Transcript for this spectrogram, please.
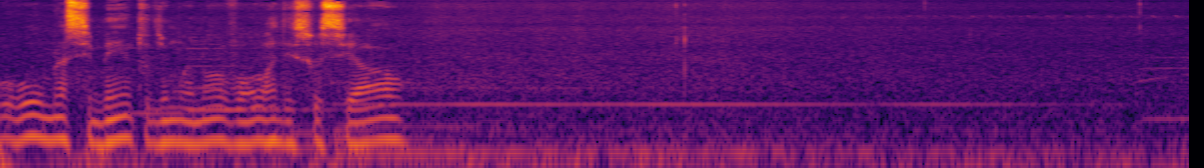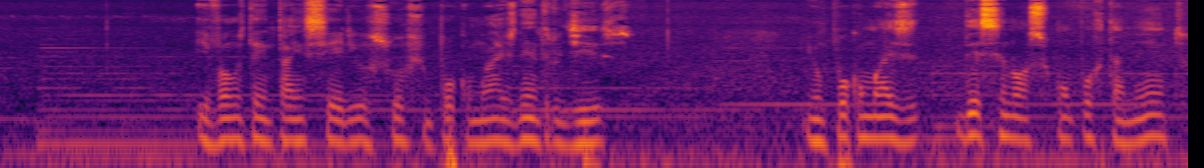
ou o nascimento de uma nova ordem social. E vamos tentar inserir o surf um pouco mais dentro disso e um pouco mais desse nosso comportamento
